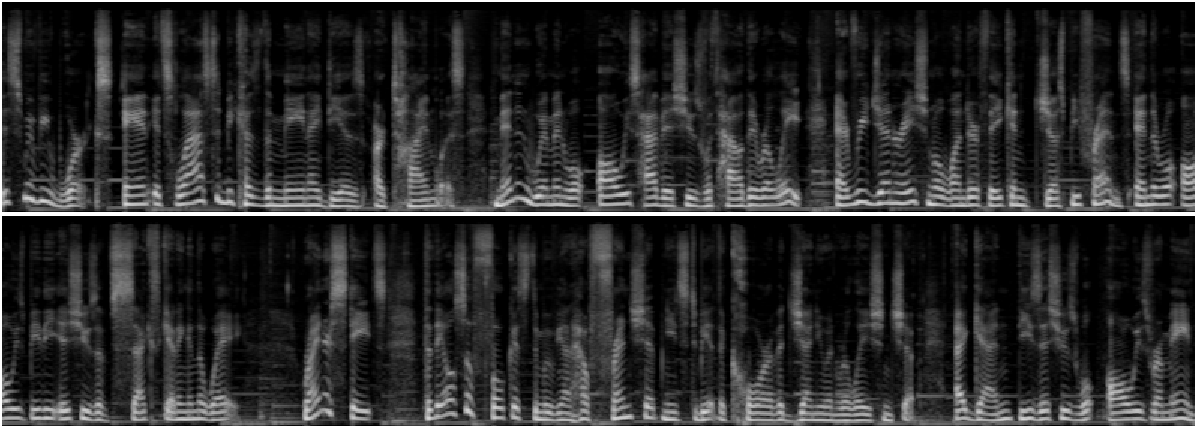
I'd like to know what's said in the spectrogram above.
This movie works, and it's lasted because the main ideas are timeless. Men and women will always have issues with how they relate. Every generation will wonder if they can just be friends, and there will always be the issues of sex getting in the way. Reiner states that they also focused the movie on how friendship needs to be at the core of a genuine relationship. Again, these issues will always remain,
